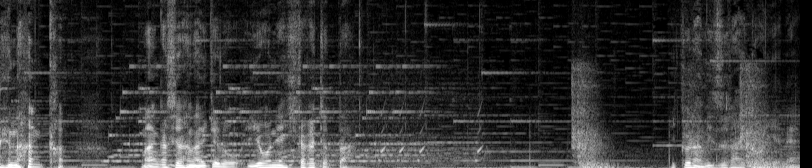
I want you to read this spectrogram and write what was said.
え、なんか、なんか知らないけど、異様に引っかかっちゃった。いくら見づらいとはいえね。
